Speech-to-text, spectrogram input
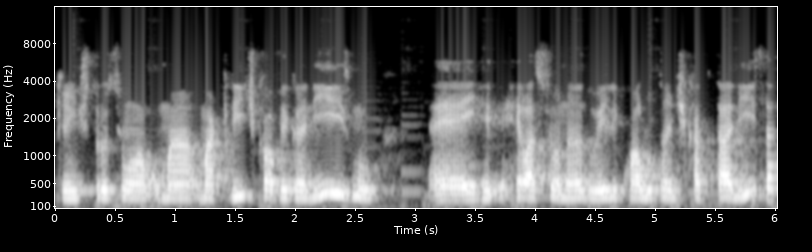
que a gente trouxe uma, uma, uma crítica ao veganismo, é, relacionando ele com a luta anticapitalista,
